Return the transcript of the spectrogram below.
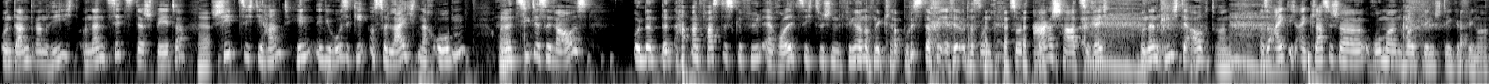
und dann dran riecht und dann sitzt er später, Ja. schiebt sich die Hand hinten in die Hose, geht noch so leicht nach oben und dann zieht er sie raus und dann, dann hat man fast das Gefühl, er rollt sich zwischen den Fingern noch eine Klabusterbeere oder so ein, so ein Arschhaar zurecht und dann riecht er auch dran. Also eigentlich ein klassischer Roman Häuptling Stinkefinger.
